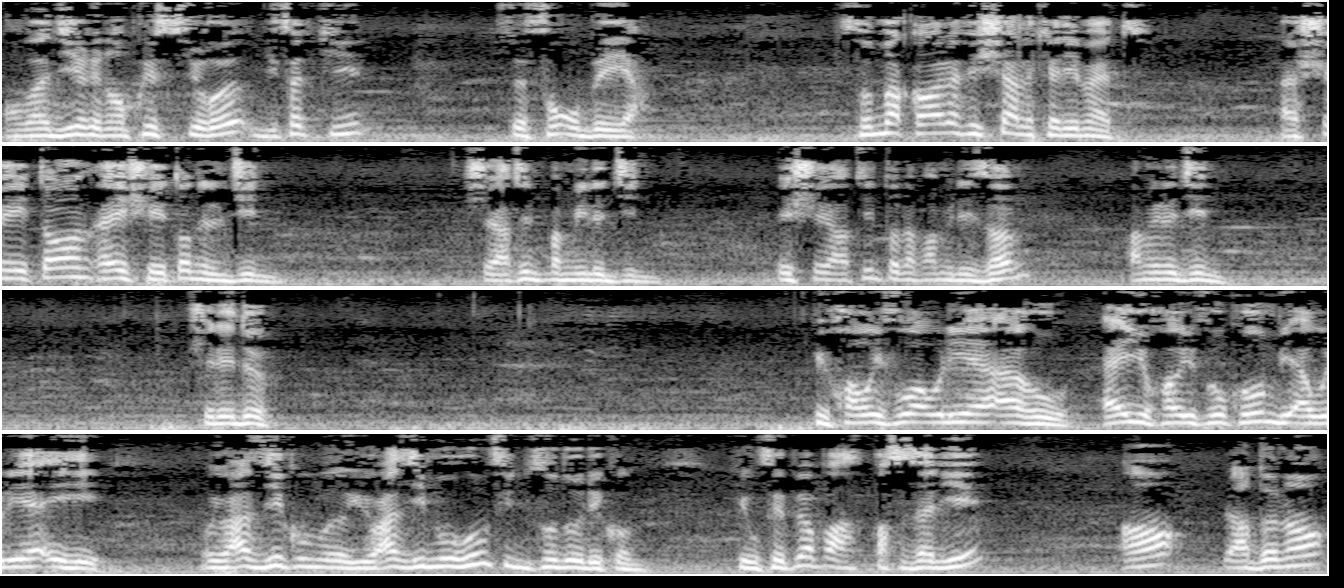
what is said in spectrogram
on va dire une emprise sur eux du fait qu'ils se font obéir ثم قال في الشعر الكلمات الشيطان أي شيطان الجن الشياطين parmi les djinns et shayatin on a parmi les hommes parmi les djinns chez les deux يخوف أولياءه أي يخوفكم بأوليائه ويعزكم يعزمهم في صدوركم qui vous fait peur par, par ses alliés en leur donnant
